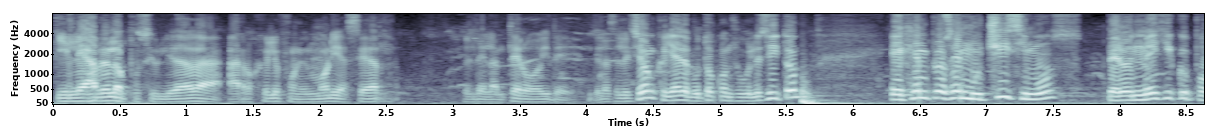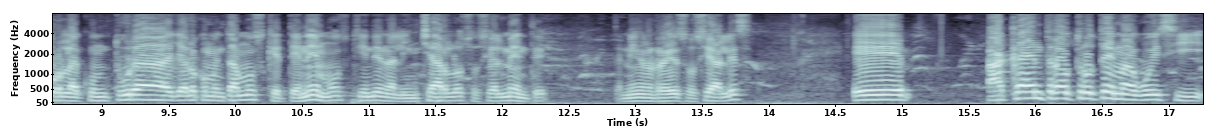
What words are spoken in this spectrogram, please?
Y le abre la posibilidad a, a Rogelio Funes Mori a ser el delantero hoy de, de la selección, que ya debutó con su golecito. Ejemplos hay muchísimos, pero en México y por la cultura, ya lo comentamos, que tenemos, tienden a lincharlo socialmente, también en redes sociales. Eh, acá entra otro tema, güey, si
